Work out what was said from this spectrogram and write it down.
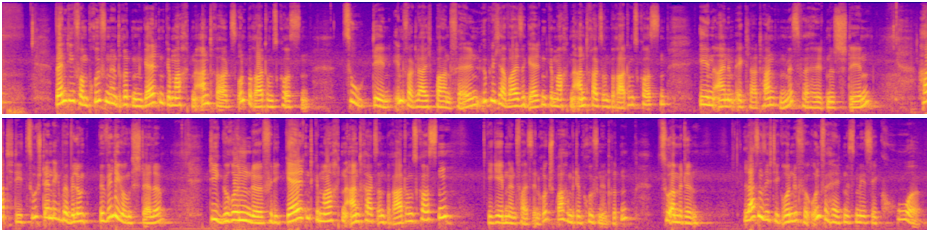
Wenn die vom prüfenden Dritten geltend gemachten Antrags- und Beratungskosten zu den in vergleichbaren Fällen üblicherweise geltend gemachten Antrags- und Beratungskosten in einem eklatanten Missverhältnis stehen, hat die zuständige Bewilligungsstelle die Gründe für die geltend gemachten Antrags- und Beratungskosten, gegebenenfalls in Rücksprache mit dem prüfenden Dritten, zu ermitteln. Lassen sich die Gründe für unverhältnismäßig hohe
